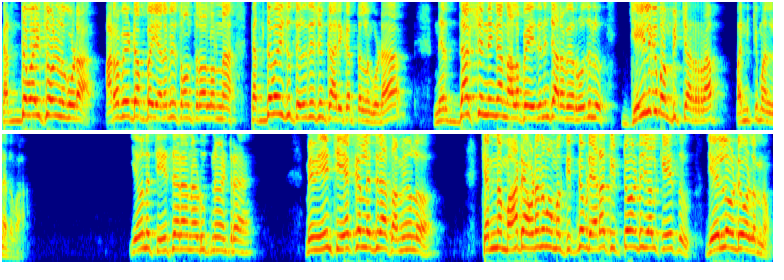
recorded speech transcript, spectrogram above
పెద్ద వయసు వాళ్ళని కూడా అరవై డెబ్బై ఎనభై సంవత్సరాలు ఉన్న పెద్ద వయసు తెలుగుదేశం కార్యకర్తలను కూడా నిర్దాక్షిణ్యంగా నలభై ఐదు నుంచి అరవై రోజులు జైలుకి పంపించారా పనికి మళ్ళెదవా ఏమైనా చేశారా అని అడుగుతున్నామేంట్రా మేము ఏం చేయక్కర్లేదురా ఆ సమయంలో. చిన్న మాట ఎవడన్నా మమ్మల్ని తిట్టినప్పుడు ఎరా తిట్టో అంటే చాలు కేసు. జైల్లో ఉండేవాళ్ళం మేము.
